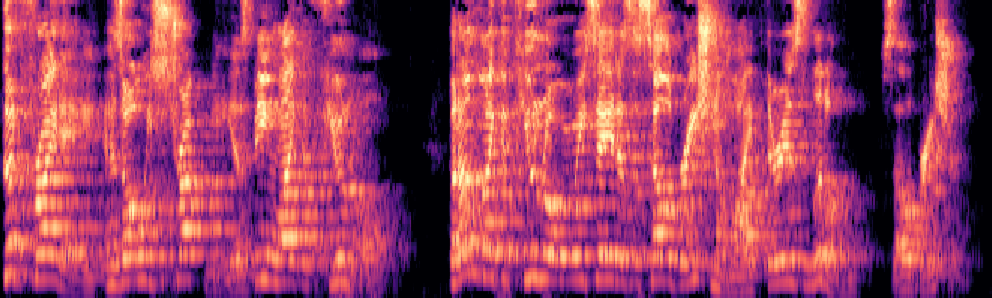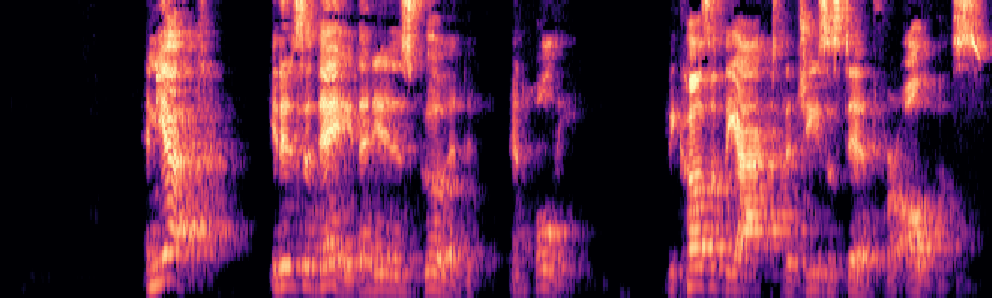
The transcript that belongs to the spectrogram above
Good Friday has always struck me as being like a funeral, but unlike a funeral where we say it is a celebration of life, there is little celebration. And yet, it is a day that is good and holy because of the act that Jesus did for all of us.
